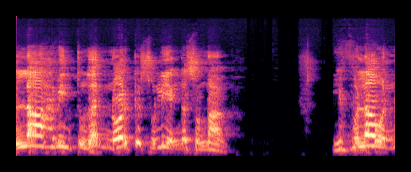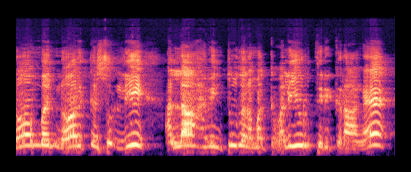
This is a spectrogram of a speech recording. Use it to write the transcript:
அல்லாஹவின் தூதர் நோர்க்க சொல்லி எங்க சொன்னாங்க? இவ்வளவு நோம்பு நோர்க்க சொல்லி அல்லாஹவின் தூதர் நமக்கு வலியுறுத்தி இருக்கிறாங்க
